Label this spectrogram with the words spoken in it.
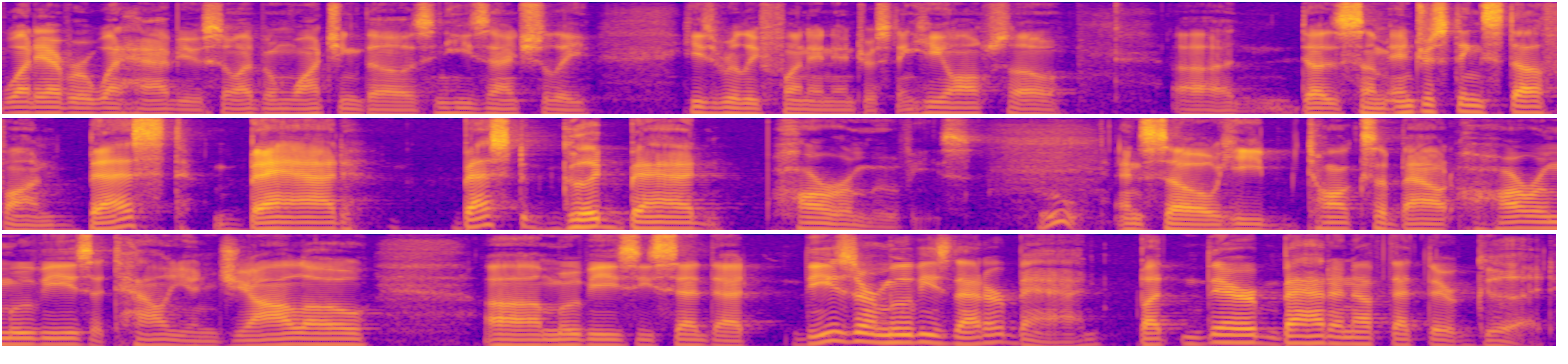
whatever, what have you. So I've been watching those, and he's actually he's really fun and interesting. He also uh, does some interesting stuff on best bad, best good bad horror movies. And so he talks about horror movies, Italian giallo uh, movies. He said that these are movies that are bad, but they're bad enough that they're good.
